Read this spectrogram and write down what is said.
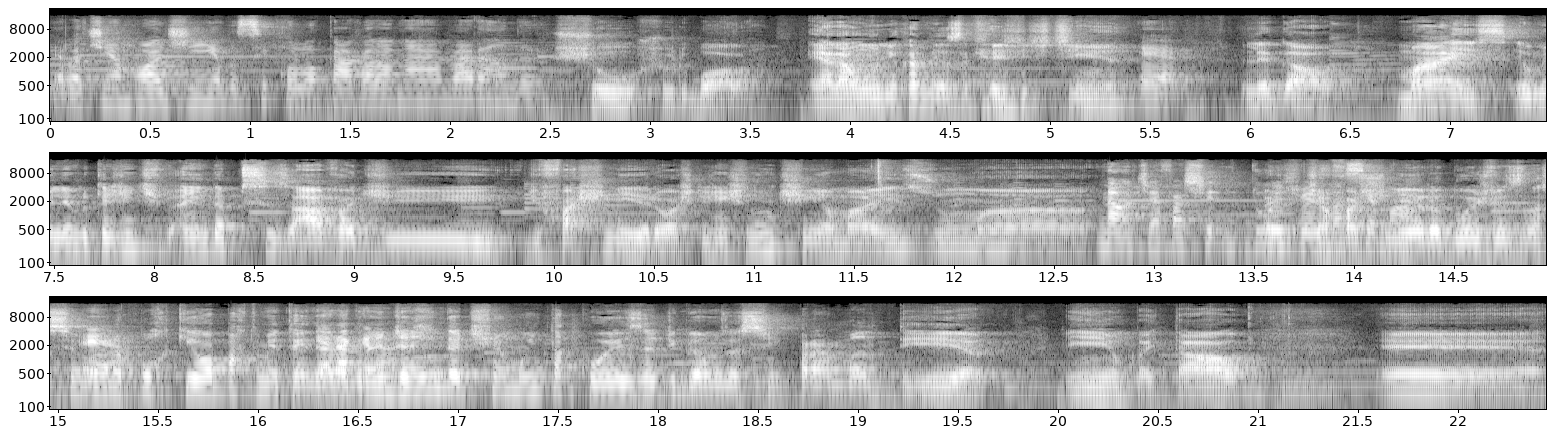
Ela tinha rodinha, você colocava ela na varanda. Show, show de bola. Era a única mesa que a gente tinha. Era. Legal. Mas eu me lembro que a gente ainda precisava de, de faxineira. Eu acho que a gente não tinha mais uma. Não, tinha faxi... a duas vezes tinha na faxineira semana. duas vezes na semana, É. porque o apartamento ainda era, Era grande, grande. ainda tinha muita coisa, digamos assim, para manter limpa e tal. Uhum. É,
